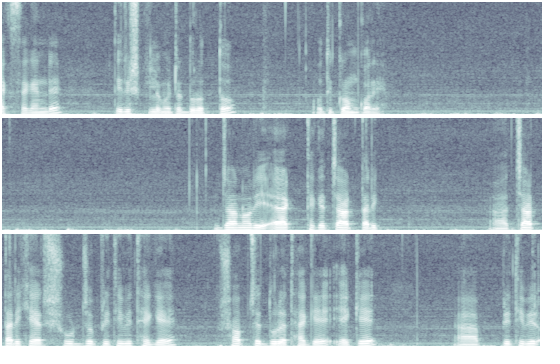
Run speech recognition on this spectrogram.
এক সেকেন্ডে তিরিশ কিলোমিটার দূরত্ব অতিক্রম করে। জানুয়ারি এক থেকে চার তারিখ চার তারিখের সূর্য পৃথিবী থেকে সবচেয়ে দূরে থাকে, একে পৃথিবীর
